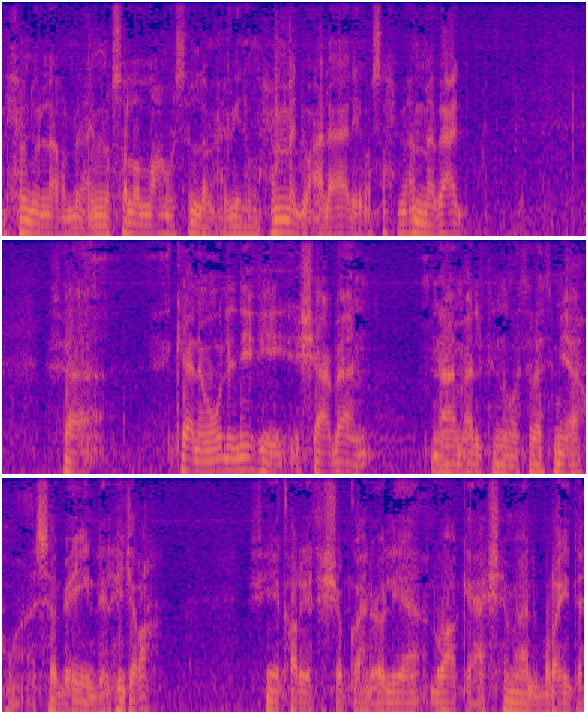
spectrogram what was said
الحمد لله رب العالمين وصلى الله وسلم على نبينا محمد وعلى آله وصحبه. أما بعد فكان مولدي في شعبان من عام 1370 للهجرة في قرية الشقة العليا الواقعة شمال بريدة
